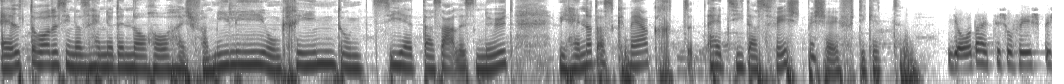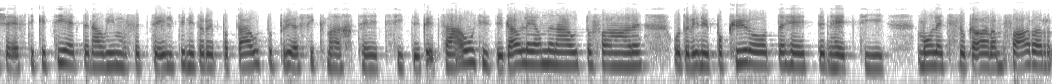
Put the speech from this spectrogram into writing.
wir älter geworden sind, also haben ja dann nachher hast Familie und Kind und sie hat das alles nicht. Wie haben Sie das gemerkt? Hat sie das fest beschäftigt? Ja, da hat sie schon fest beschäftigt. Sie hat dann auch immer erzählt, wenn jemand die Autoprüfung gemacht hat, sie tut jetzt auch, sie tut auch lernen Auto fahren. Oder wenn jemand geheiratet hat, dann hat sie, mal hat sie sogar am Fahrer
